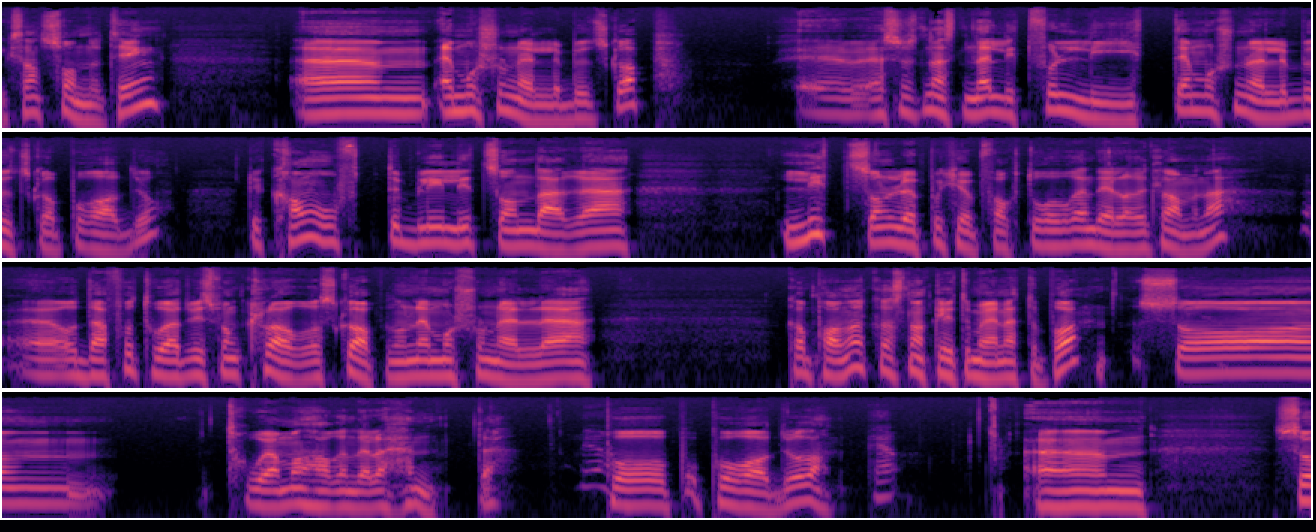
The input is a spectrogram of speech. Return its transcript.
ikke sant, Sånne ting. Um, emosjonelle budskap. eh, Jeg syns nesten det er litt for lite emosjonelle budskap på radio. Det kan ofte bli litt sånn derre Litt sånn løp og kjøp-faktor over en del av reklamene. Eh, Og derfor tror jeg at hvis man klarer å skape noen emosjonelle kampanjer, kan snakke litt om enn etterpå, så mm, tror jeg man har en del å hente Ja. på, på, på radio, da. Ja. Um, så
